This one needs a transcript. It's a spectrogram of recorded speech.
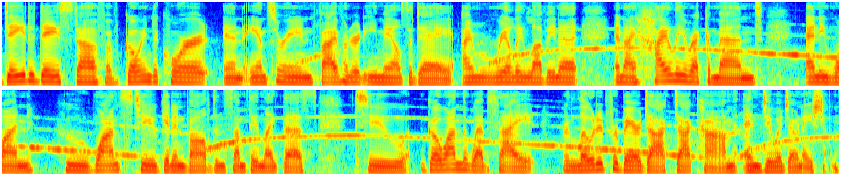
day to day stuff of going to court and answering 500 emails a day. I'm really loving it. And I highly recommend anyone who wants to get involved in something like this to go on the website or and do a donation.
